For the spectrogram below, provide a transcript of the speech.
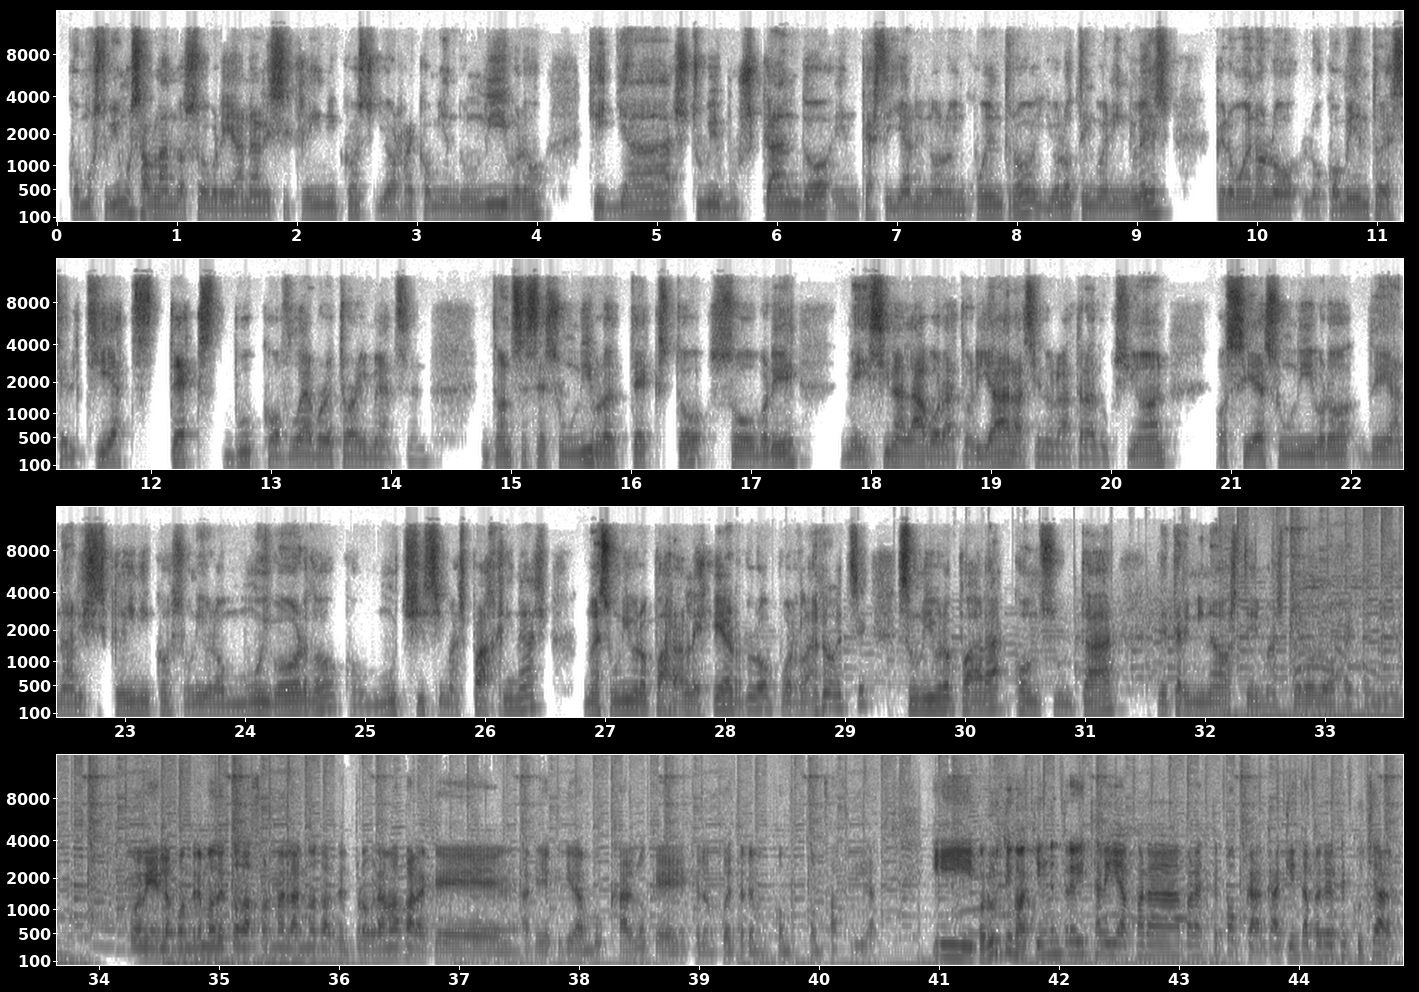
Como estuvimos hablando sobre análisis clínicos, yo recomiendo un libro que ya estuve buscando en castellano y no lo encuentro. Yo lo tengo en inglés, pero bueno, lo, lo comento, es el TIETS Textbook of Laboratory Medicine. Entonces es un libro de texto sobre medicina laboratorial, haciendo la traducción, o si es un libro de análisis clínico, es un libro muy gordo, con muchísimas páginas, no es un libro para leerlo por la noche, es un libro para consultar determinados temas, pero lo recomiendo. Muy bien, lo pondremos de todas formas en las notas del programa para que aquellos que quieran buscarlo, que, lo encuentren con, facilidad. Y por último, ¿a quién entrevistarías para, para este podcast? ¿A quién te apetece escuchar?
